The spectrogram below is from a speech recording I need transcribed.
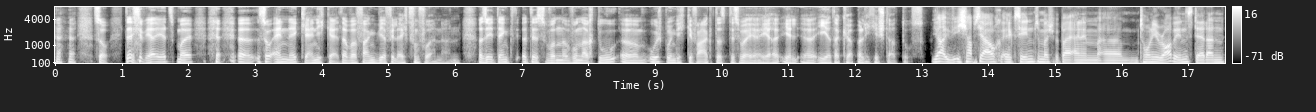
so, das wäre jetzt mal äh, so eine Kleinigkeit, aber fangen wir vielleicht von vorne an. Also ich denke, das, wonach du äh, ursprünglich gefragt hast, das war ja eher, eher, eher der körperliche Status. Ja, ich habe es ja auch äh, gesehen, zum Beispiel bei einem ähm, Tony Robbins, der dann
